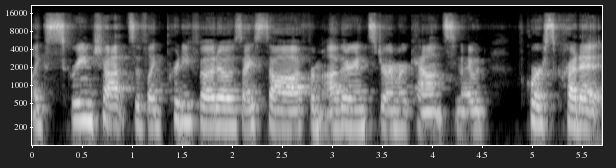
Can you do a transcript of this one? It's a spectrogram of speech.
like screenshots of like pretty photos I saw from other Instagram accounts. And I would, of course, credit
